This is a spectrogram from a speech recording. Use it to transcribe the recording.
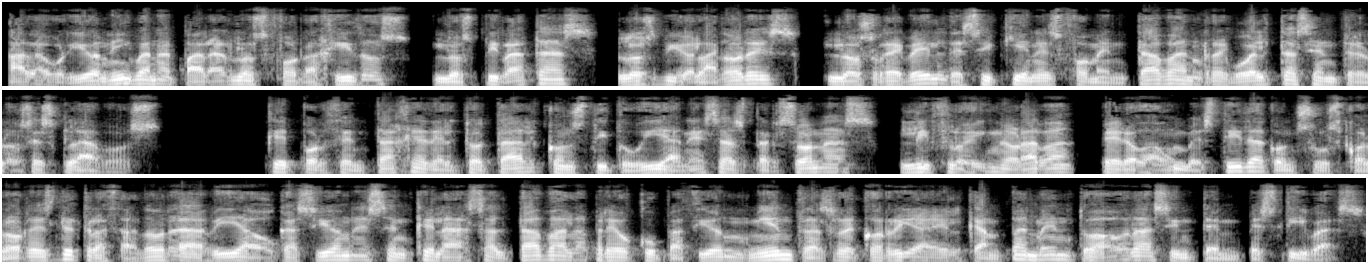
A la Orión iban a parar los forajidos, los piratas, los violadores, los rebeldes y quienes fomentaban revueltas entre los esclavos. ¿Qué porcentaje del total constituían esas personas? Leaf lo ignoraba, pero aún vestida con sus colores de trazadora había ocasiones en que la asaltaba la preocupación mientras recorría el campamento a horas intempestivas.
